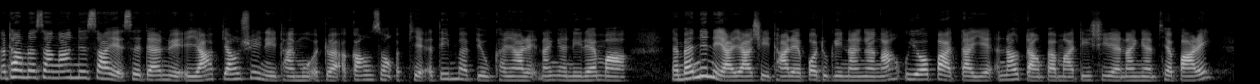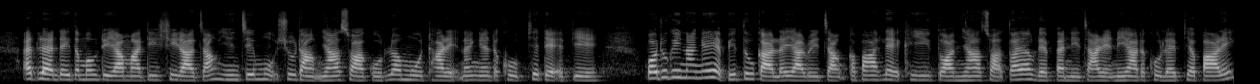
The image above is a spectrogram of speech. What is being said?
2025နှစ်စရဲ့စစ်တမ်းတွေအရပြောင်းရွှေ့နေထိုင်မှုအတွက်အကောင်းဆုံးအဖြစ်အတိမတ်ပြုခံရတဲ့နိုင်ငံတွေထဲမှာနံပါတ်1နေရာရရှိထားတဲ့ပေါ်တူဂီနိုင်ငံကဥရောပတိုက်ရဲ့အနောက်တောင်ဘက်မှာတည်ရှိတဲ့နိုင်ငံဖြစ်ပါတယ်။ အတ္တလန်တိတ်သမုဒ္ဒရာမှာတည်ရှိတာကြောင့်ယဉ်ကျေးမှုရှုထောင့်များစွာကိုလွှမ်းမိုးထားတဲ့နိုင်ငံတစ်ခုဖြစ်တဲ့အပြင်ပေါ်တူဂီနိုင်ငံရဲ့ဘီသူကလက်ရာတွေကြောင့်ကမ္ဘာလှည့်ခရီးသွားများစွာတွားရောက်လည်ပတ်နေကြတဲ့နေရာတစ်ခုလည်းဖြစ်ပါတယ်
